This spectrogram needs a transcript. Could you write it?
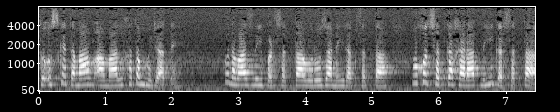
تو اس کے تمام اعمال ختم ہو جاتے ہیں۔ وہ نماز نہیں پڑھ سکتا، وہ روزہ نہیں رکھ سکتا، وہ خود صدقہ خیرات نہیں کر سکتا۔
